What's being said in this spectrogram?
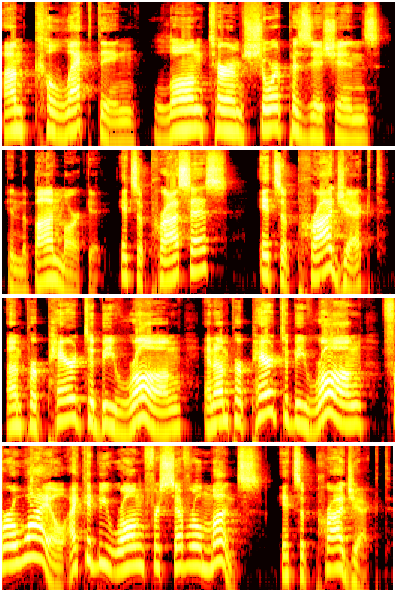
I'm collecting long term short positions in the bond market. It's a process, it's a project. I'm prepared to be wrong, and I'm prepared to be wrong for a while. I could be wrong for several months. It's a project.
